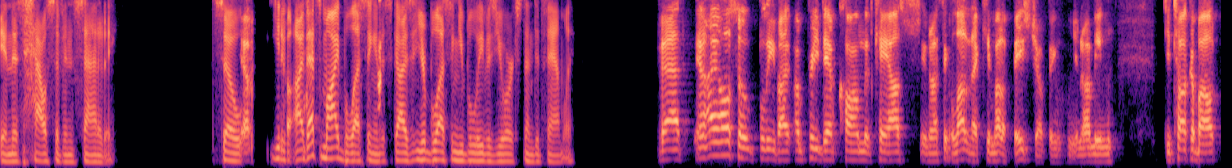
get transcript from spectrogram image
in this house of insanity. So, yep. you know, I, that's my blessing in disguise. And your blessing, you believe, is your extended family. That, and I also believe I, I'm pretty damn calm in chaos. You know, I think a lot of that came out of base jumping. You know, I mean, you talk about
